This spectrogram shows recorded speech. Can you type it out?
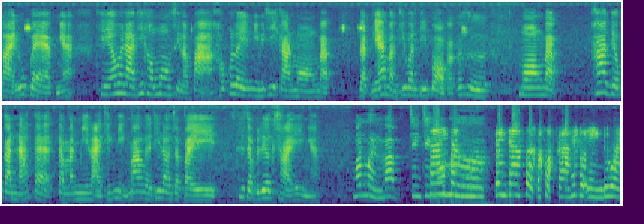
หลายรูปแบบเงี้ยทีนี้เวลาที่เขามองศิลปะเขาก็เลยมีวิธีการมองแบบแบบเนี้ยแบบที่วันตีบอกอะก็คือ มองแบบภาพเดียวกันนะ แต่แต่มันมีหลายเทคนิคมากเลยที่เราจะไปที่จะไปเลือกใช้อย่างเงี้ย มันเหมือนแบบจริงๆใช่แล้วมันคือเป็นการเปิดประสบการณ์ให้ตัวเองด้วย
